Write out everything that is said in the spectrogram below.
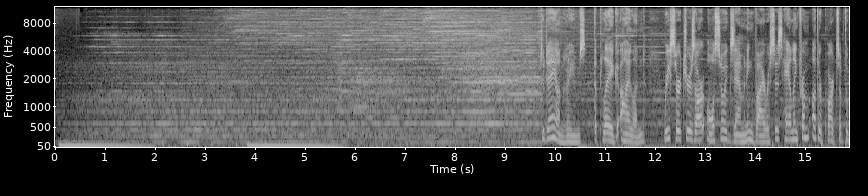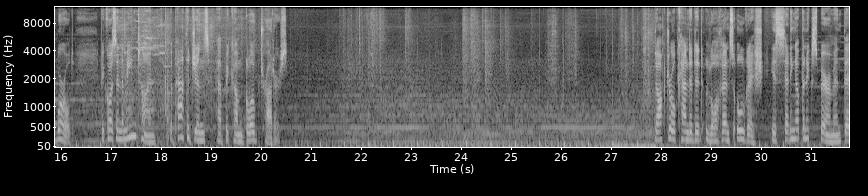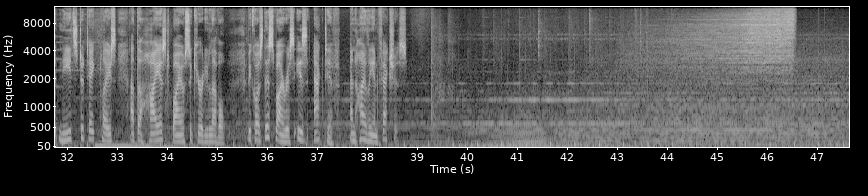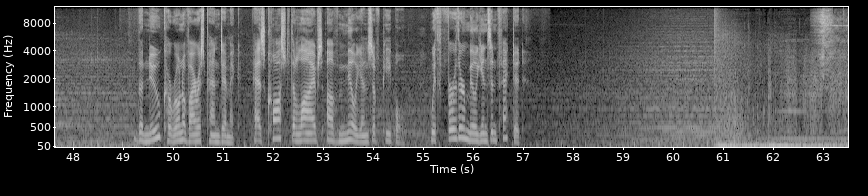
Today on Reims, the Plague Island, researchers are also examining viruses hailing from other parts of the world, because in the meantime, the pathogens have become globetrotters. Doctoral candidate Lorenz Ulrich is setting up an experiment that needs to take place at the highest biosecurity level because this virus is active and highly infectious. The new coronavirus pandemic has cost the lives of millions of people, with further millions infected.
